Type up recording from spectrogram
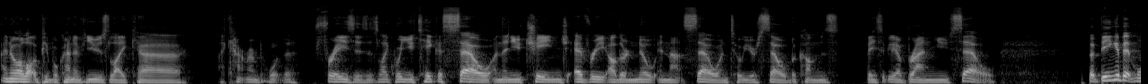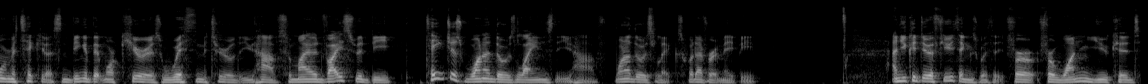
I know a lot of people kind of use like uh, I can't remember what the phrase is. It's like where you take a cell and then you change every other note in that cell until your cell becomes basically a brand new cell but being a bit more meticulous and being a bit more curious with the material that you have. So my advice would be take just one of those lines that you have, one of those licks, whatever it may be. And you could do a few things with it. For for one, you could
